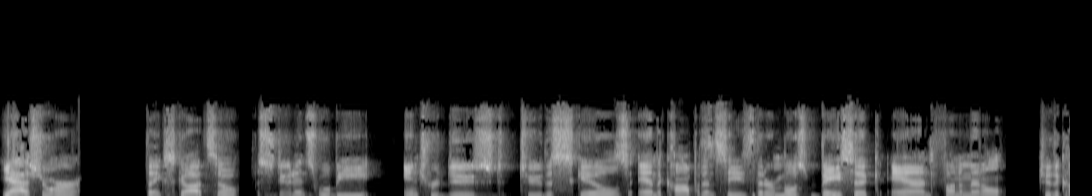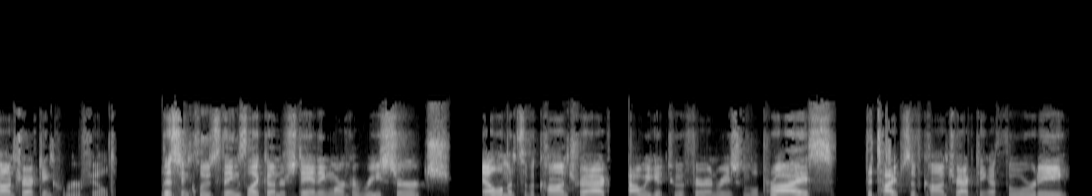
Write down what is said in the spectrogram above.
Yeah, sure. Thanks, Scott. So, students will be introduced to the skills and the competencies that are most basic and fundamental to the contracting career field. This includes things like understanding market research, elements of a contract, how we get to a fair and reasonable price, the types of contracting authority,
